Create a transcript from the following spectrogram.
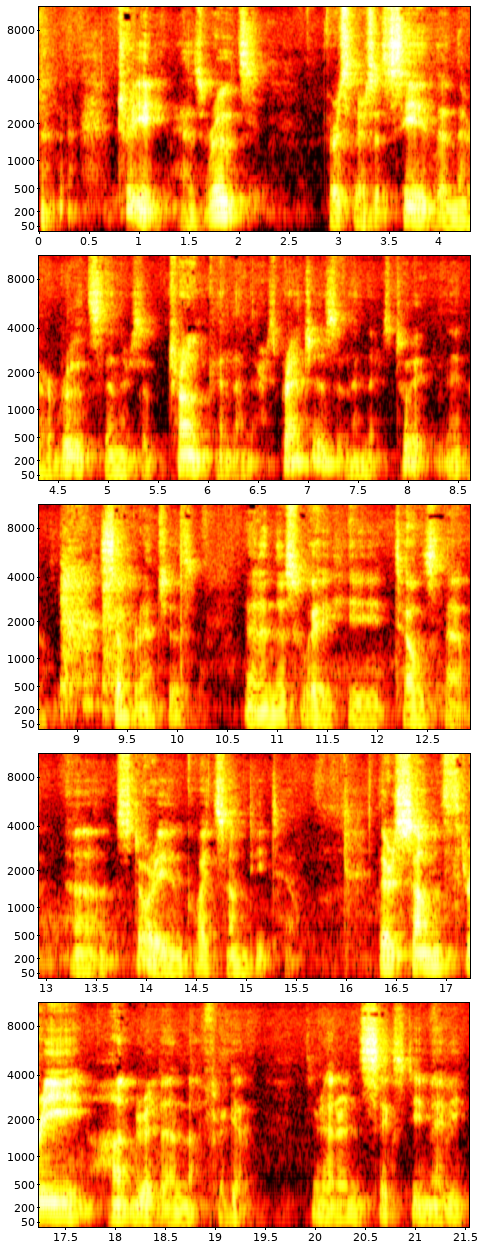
tree has roots. First, there's a seed, then there are roots, then there's a trunk, and then there's branches, and then there's twig, you know, sub branches. And in this way, he tells that uh, story in quite some detail. There's some 300 and I forget, 360 maybe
